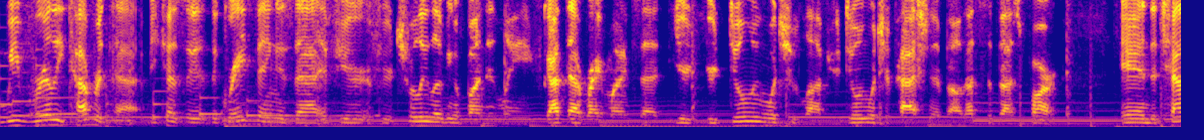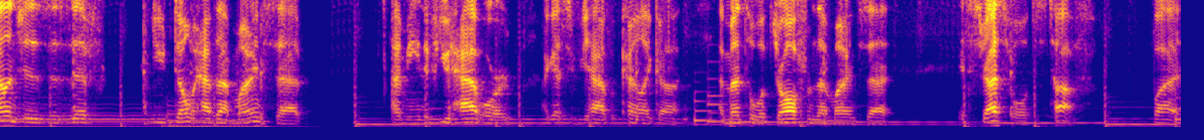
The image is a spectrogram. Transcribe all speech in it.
we've really covered that because the, the great thing is that if you're if you're truly living abundantly you've got that right mindset you're you're doing what you love you're doing what you're passionate about that's the best part and the challenge is is if you don't have that mindset i mean if you have or i guess if you have kind of like a, a mental withdrawal from that mindset it's stressful it's tough but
